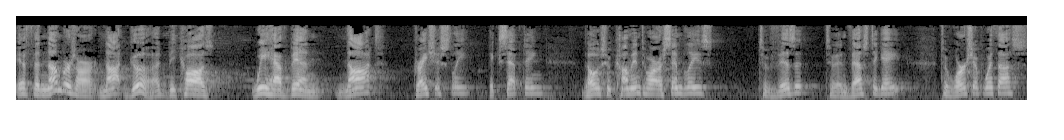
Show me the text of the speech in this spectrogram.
If the numbers are not good because we have been not graciously accepting those who come into our assemblies to visit, to investigate, to worship with us.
